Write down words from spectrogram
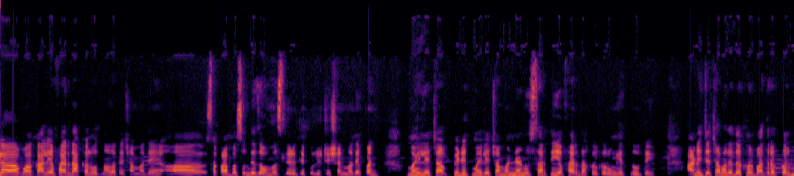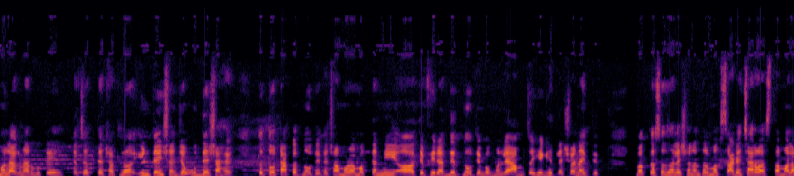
तिला काल एफ आय आर दाखल होत नव्हता त्याच्यामध्ये. सकाळपासून ते जाऊन बसले होते पोलीस स्टेशनमध्ये पण महिलेच्या पीडित महिलेच्या म्हणण्यानुसार ती एफ आय आर दाखल करून घेत नव्हते. आणि ज्याच्यामध्ये दखलपात्र कलम लागणार होते त्याच्यात त्याच्यातलं इंटेन्शन जे उद्देश आहे तर तो टाकत नव्हते. त्याच्यामुळे मग त्यांनी ते फिर्याद देत नव्हते. मग म्हणले आमचं हे घेतल्याशिवाय नाही देत. मग तसं झाल्याच्यानंतर मग साडेचार वाजता मला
